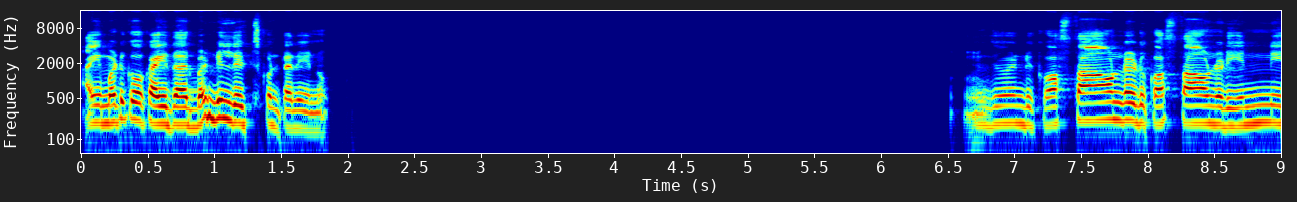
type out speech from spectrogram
అవి మటుకు ఒక 5, 6 బండిలు తెచ్చుకుంటా నేను. చూడండి కొస్తా ఉండడు కొస్తా ఉండడు ఎన్ని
